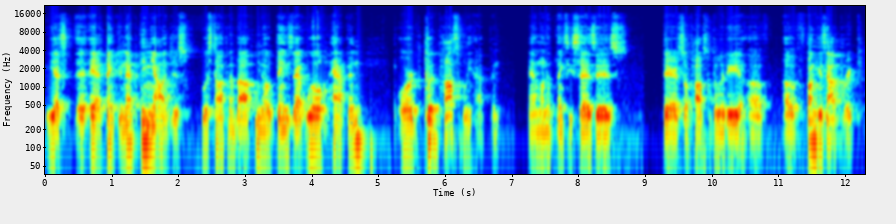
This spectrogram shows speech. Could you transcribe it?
Yes, uh, yeah, thank you. An epidemiologist was talking about, you know, things that will happen or could possibly happen. And one of the things he says is there's a possibility of, of fungus outbreak,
